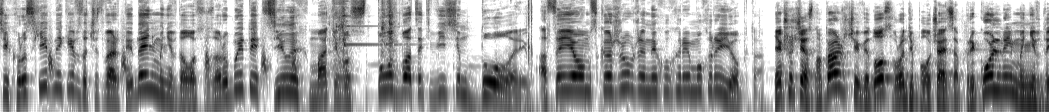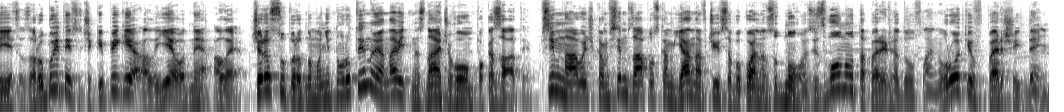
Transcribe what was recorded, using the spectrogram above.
Цих розхідників за четвертий день мені вдалося заробити цілих мать його 128 доларів. А це я вам скажу вже не хухри-мухри, йопта. Якщо чесно кажучи, відос вроді получається прикольний, мені вдається заробити всі чики-піки, але є одне але. Через супер одноманітну рутину я навіть не знаю, чого вам показати. Всім навичкам, всім запускам я навчився буквально з одного зі дзвону та перегляду офлайн уроків в перший день.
